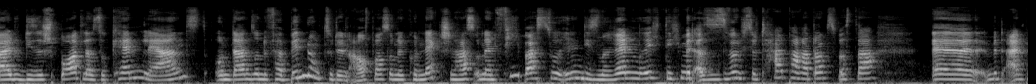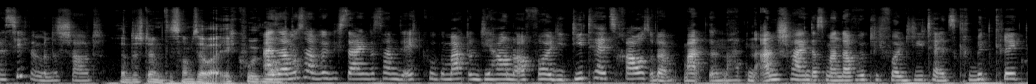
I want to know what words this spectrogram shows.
weil du diese Sportler so kennenlernst und dann so eine Verbindung zu denen aufbaust, so eine Connection hast und dann fieberst du in diesen Rennen richtig mit. Also es ist wirklich total paradox, was da äh, mit einem passiert, wenn man das schaut. ja, das stimmt. Das haben sie aber echt cool gemacht. Also da muss man wirklich sagen, das haben sie echt cool gemacht und die hauen auch voll die Details raus oder man hat einen Anschein, dass man da wirklich voll die Details mitkriegt.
